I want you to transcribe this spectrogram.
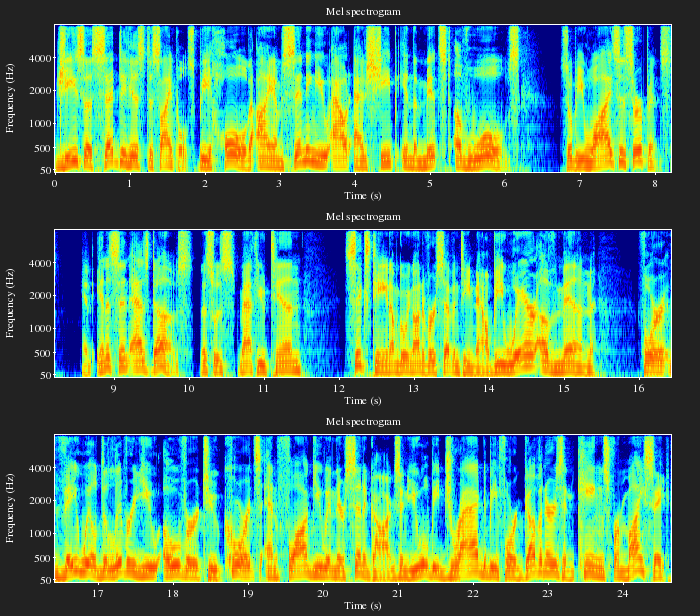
Jesus said to his disciples, Behold, I am sending you out as sheep in the midst of wolves. So be wise as serpents and innocent as doves. This was Matthew 10, 16. I'm going on to verse 17 now. Beware of men for they will deliver you over to courts and flog you in their synagogues, and you will be dragged before governors and kings for my sake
